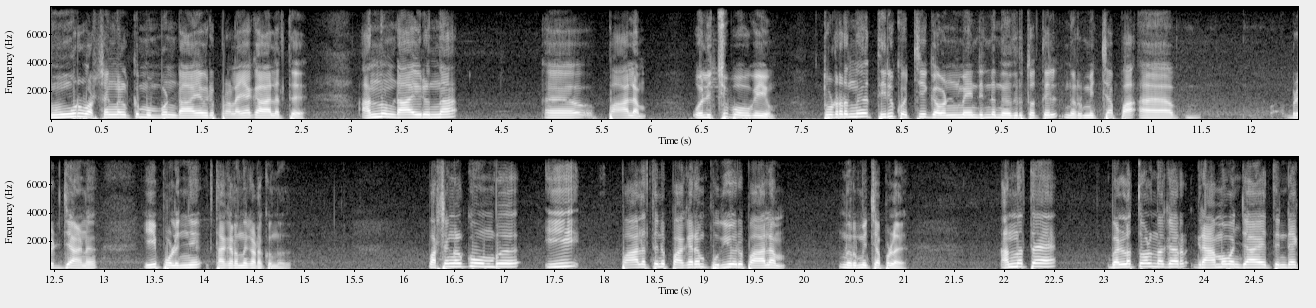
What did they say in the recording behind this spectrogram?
നൂറ് വർഷങ്ങൾക്ക് മുമ്പുണ്ടായ ഒരു പ്രളയകാലത്ത് അന്നുണ്ടായിരുന്ന പാലം ഒലിച്ചു പോവുകയും തുടർന്ന് തിരുക്കൊച്ചി ഗവൺമെന്റിന്റെ നേതൃത്വത്തിൽ നിർമ്മിച്ച ബ്രിഡ്ജാണ് ഈ പൊളിഞ്ഞ് തകർന്നു കിടക്കുന്നത്. വർഷങ്ങൾക്ക് മുമ്പ് ഈ പാലത്തിന് പകരം പുതിയൊരു പാലം നിർമ്മിച്ചപ്പോൾ അന്നത്തെ വെള്ളത്തോൾ നഗർ ഗ്രാമപഞ്ചായത്തിന്റെ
